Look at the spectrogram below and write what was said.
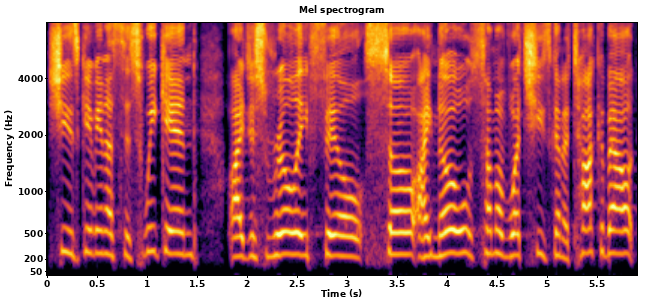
she's giving us this weekend. I just really feel so. I know some of what she's going to talk about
